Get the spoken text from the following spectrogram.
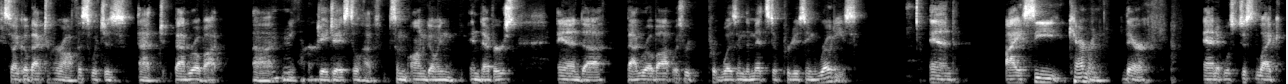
So I go back to her office, which is at Bad Robot. Uh, mm-hmm. me and JJ still have some ongoing endeavors, and uh, Bad Robot was re- was in the midst of producing Roadies, and I see Cameron there, and it was just like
